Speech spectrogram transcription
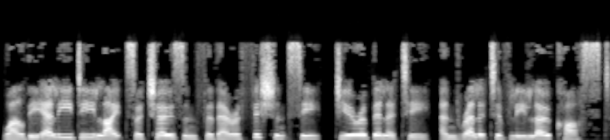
while the LED lights are chosen for their efficiency, durability, and relatively low cost.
